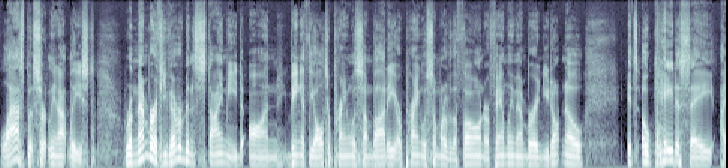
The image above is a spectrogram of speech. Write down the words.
Last but certainly not least, remember if you've ever been stymied on being at the altar praying with somebody or praying with someone over the phone or family member and you don't know, it's okay to say, I,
